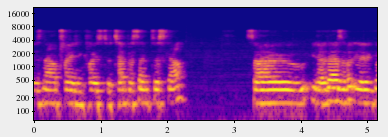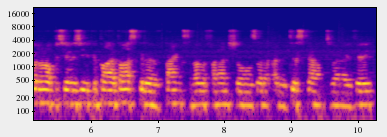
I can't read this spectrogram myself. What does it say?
is now trading close to a 10% discount. So, you know, there's a, you've got an opportunity. You can buy a basket of banks and other financials at a, at a discount to NAV.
